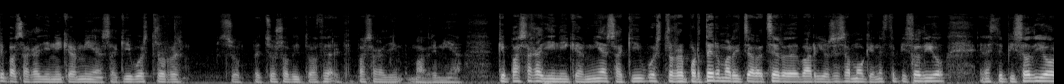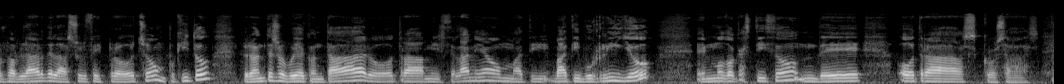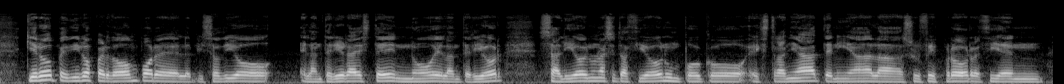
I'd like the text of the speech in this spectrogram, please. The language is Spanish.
¿Qué pasa, gallinicas mías? Aquí vuestro sospechoso habitual. ¿Qué pasa, gallin... Madre mía. ¿Qué pasa, gallinicas mías? Aquí vuestro reportero maricharachero de Barrio Sésamo, que en este episodio, en este episodio os va a hablar de la Surface Pro 8 un poquito, pero antes os voy a contar otra miscelánea, un batiburrillo en modo castizo de otras cosas. Quiero pediros perdón por el episodio el anterior a este, no el anterior, salió en una situación un poco extraña. Tenía la Surface Pro recién,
